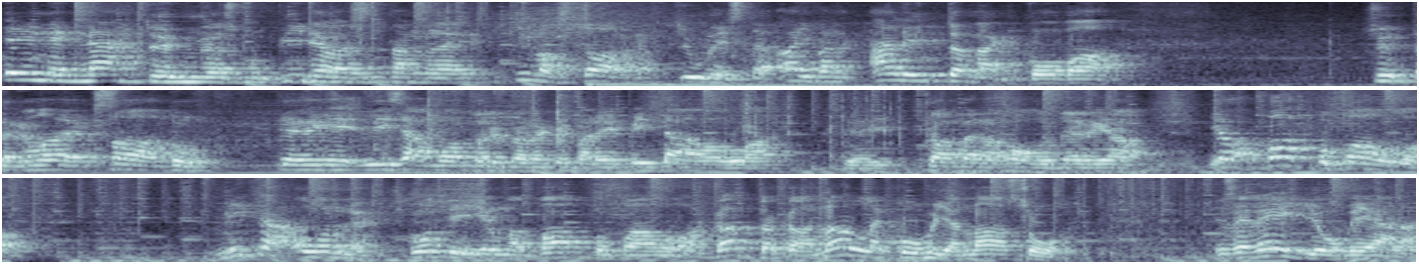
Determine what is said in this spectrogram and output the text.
ennen nähty myös mun videoissa tämmönen kiva StarCraft-juliste, aivan älyttömän kova. Synttärilahjaksi saatu. Tietenkin lisää moottorikonekympäriä pitää olla. Eli kameraholderia. Ja vappupallo. Mitä on koti ilman vappupalloa? Kattokaa, Nalle Puhja Nasu. Ja se leijuu vielä.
